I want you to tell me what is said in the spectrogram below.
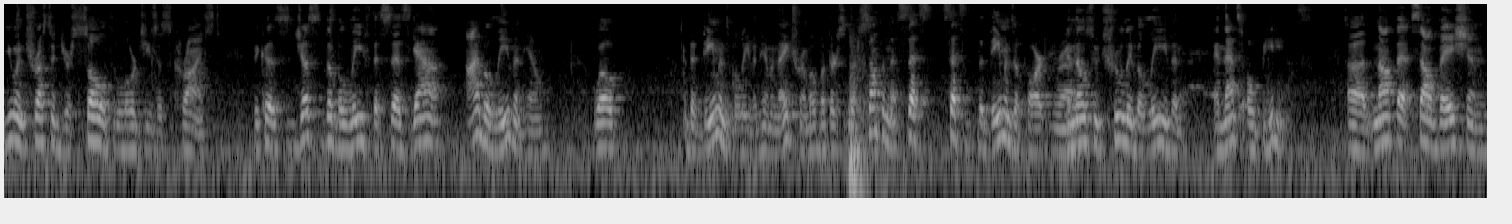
you entrusted your soul to the Lord Jesus Christ? Because just the belief that says, yeah, I believe in Him, well, the demons believe in him and they tremble, but there's there's something that sets sets the demons apart right. and those who truly believe, and and that's obedience. Uh, not that salvation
